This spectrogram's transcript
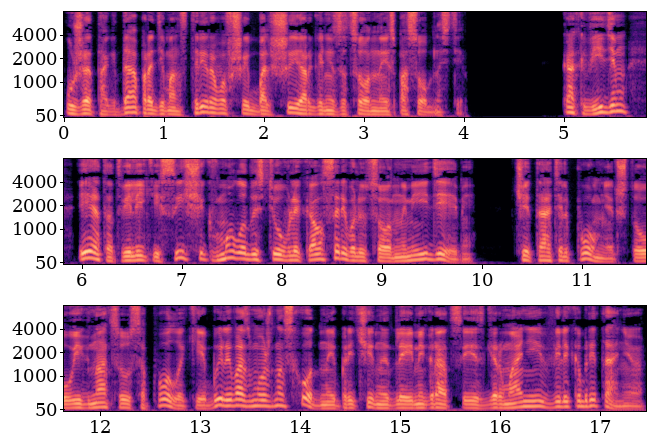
уже тогда продемонстрировавший большие организационные способности. Как видим, и этот великий сыщик в молодости увлекался революционными идеями. Читатель помнит, что у Игнациуса Поллоки были, возможно, сходные причины для эмиграции из Германии в Великобританию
